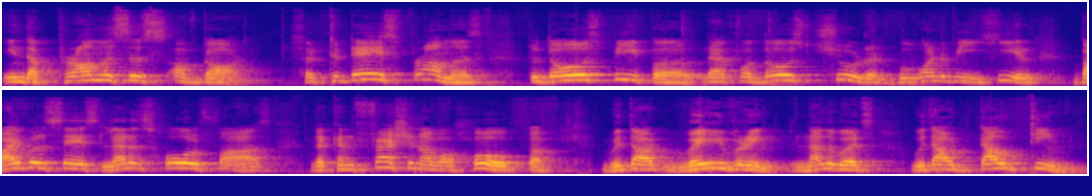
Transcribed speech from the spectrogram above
in the promises of God. So today's promise to those people that for those children who want to be healed, Bible says, let us hold fast the confession of our hope without wavering. In other words, without doubting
